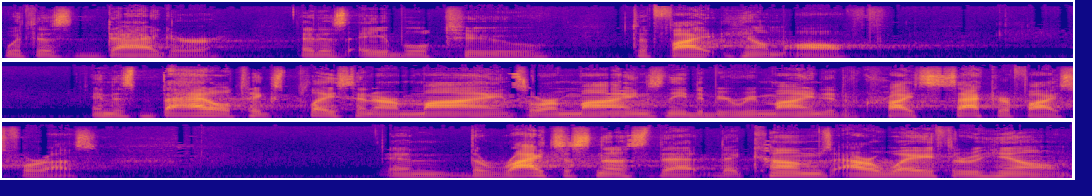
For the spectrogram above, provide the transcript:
with this dagger that is able to, to fight him off. And this battle takes place in our minds, so our minds need to be reminded of Christ's sacrifice for us and the righteousness that, that comes our way through him.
